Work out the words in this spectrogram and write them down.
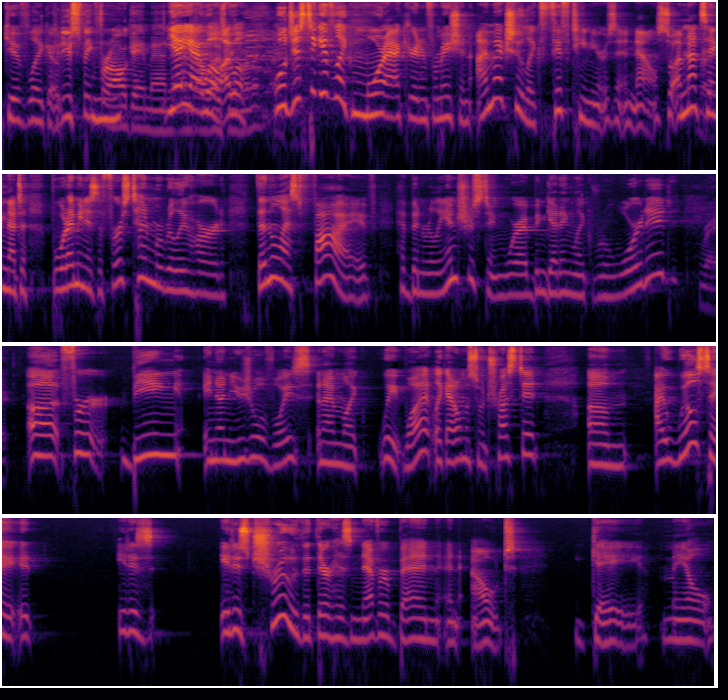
give like a could you speak for all gay men? Yeah, yeah, I will. I will. women? Well, just to give like more accurate information, I'm actually like 15 years in now. So I'm not saying that to, but what I mean is the first 10 were really hard. Then the last five have been really interesting where I've been getting like rewarded right. uh, for being an unusual voice. And I'm like, wait, what? Like I almost don't trust it. Um, I will say it, it is, it is true that there has never been an out gay male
